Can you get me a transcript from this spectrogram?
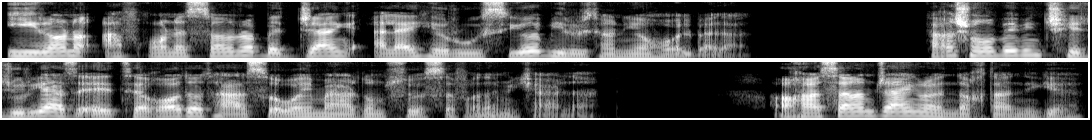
ایران و افغانستان را به جنگ علیه روسیه و بریتانیا هل بدن. فقط شما ببین چجوری از اعتقاد و تعصبای مردم سوء استفاده می‌کردن. آخر سرم جنگ رو انداختن دیگه.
